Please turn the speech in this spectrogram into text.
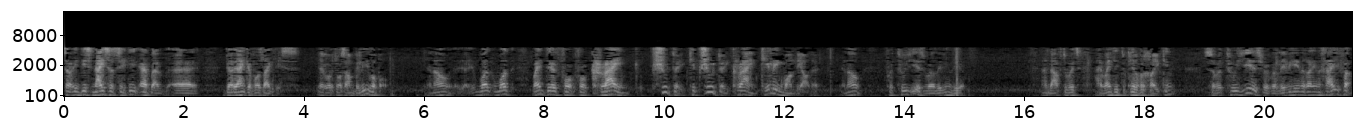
so in this nicer city, uh, uh, was like this. It was unbelievable. You know what what went there for, for crime, pshute, kipshute, crime, killing one the other. You know, for two years we were living there. And afterwards, I went into Kirvachaikim. So for two years we were living in, in Haifa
